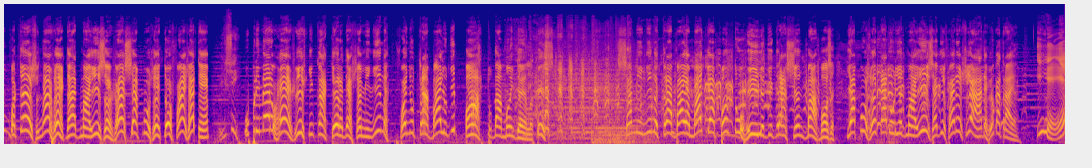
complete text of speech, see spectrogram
Potência, na verdade, Maísa já se aposentou faz já tempo. Ixi. O primeiro registro em carteira dessa menina foi no trabalho de parto da mãe dela. Pensa. Essa menina trabalha mais que a panturrilha de Graciano Barbosa. E a aposentadoria de Maísa é diferenciada, viu, Catraia? E é?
